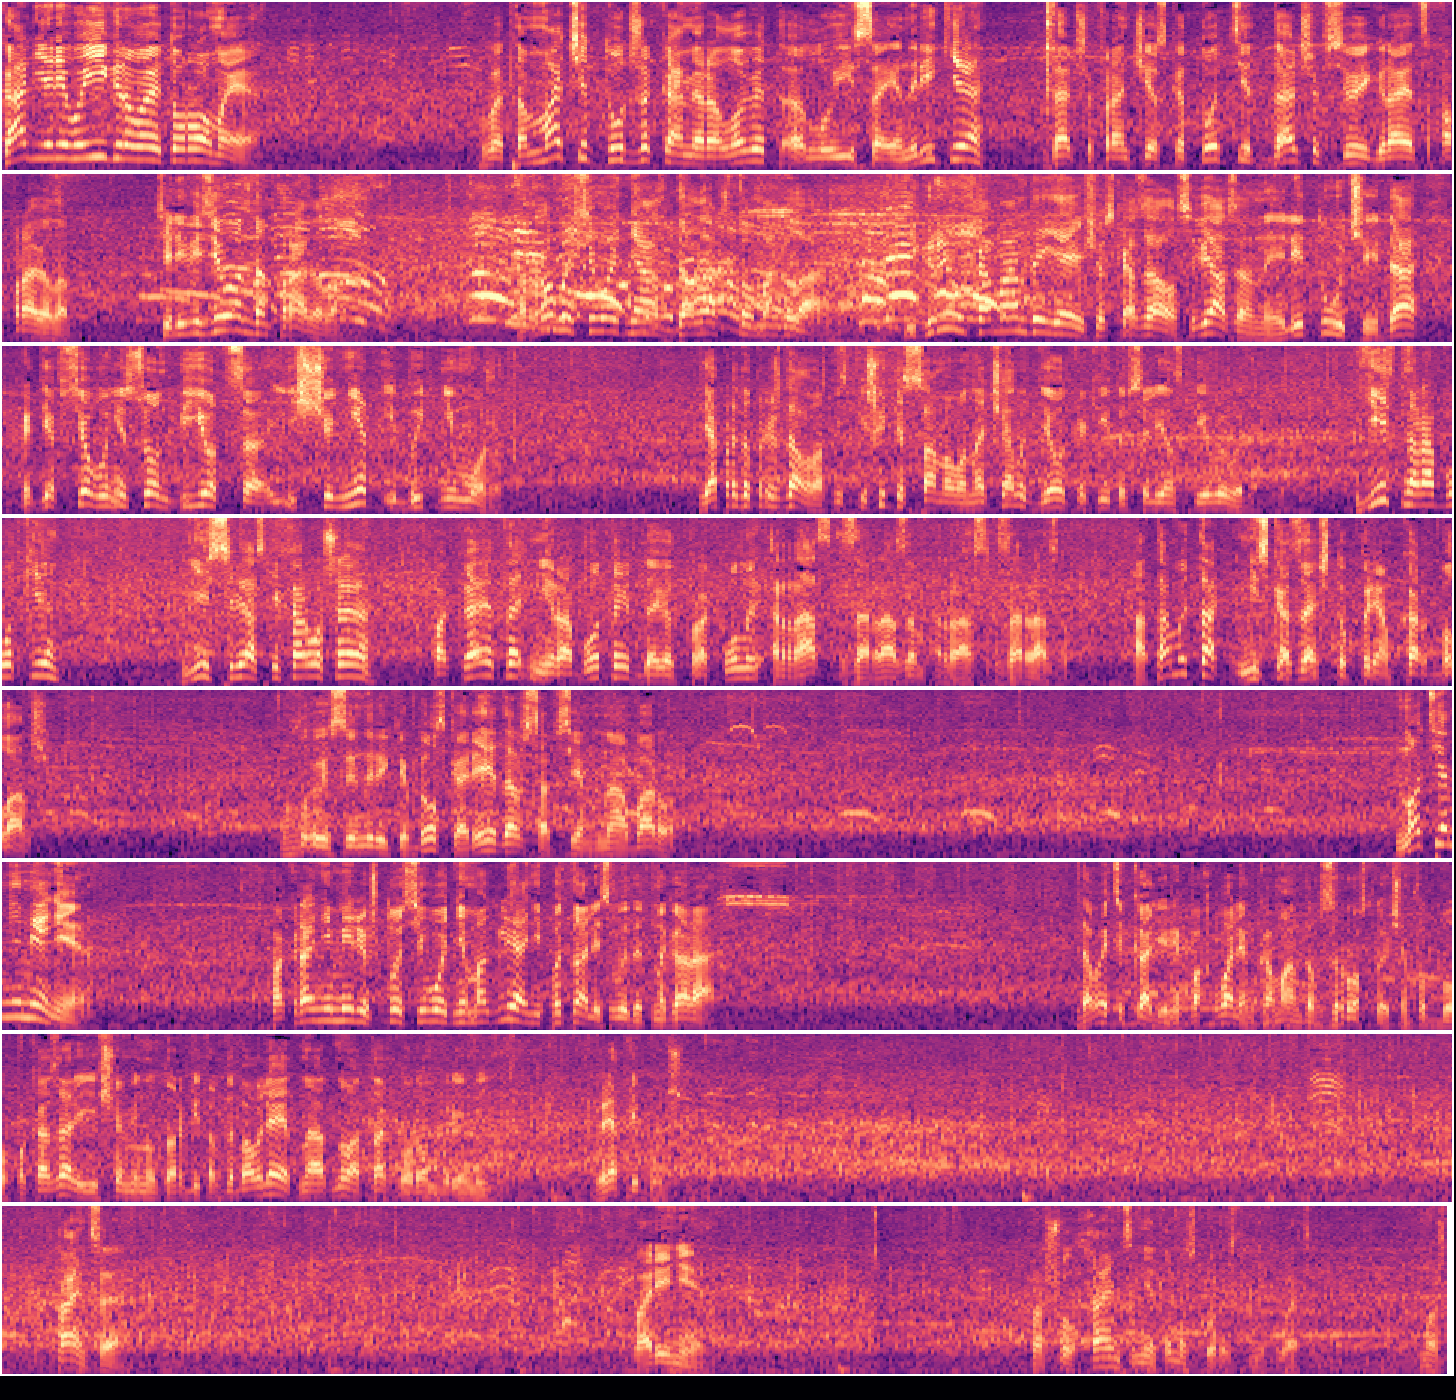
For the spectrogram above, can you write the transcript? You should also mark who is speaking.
Speaker 1: Кальери выигрывает у Ромы. В этом матче тут же камера ловит Луиса Энрике. Дальше Франческо Тотти. Дальше все играется по правилам. Телевизионным правилам. Рома сегодня отдала, что могла. Игры у команды, я еще сказал, связанные, летучие, да, где все в унисон бьется, еще нет и быть не может. Я предупреждал вас, не спешите с самого начала делать какие-то вселенские выводы. Есть наработки, есть связки хорошие. Пока это не работает, дает проколы раз за разом, раз за разом. А там и так не сказать, что прям карт-бланш. Луис Энрике был скорее даже совсем наоборот. Но тем не менее, по крайней мере, что сегодня могли, они пытались выдать на гора. Давайте Кальери похвалим. Команда взрослый очень футбол показали. Еще минуту арбитр добавляет. На одну атаку Ром время есть. Вряд ли больше. Хайнце. Варенье. Пошел Хайнц. Нет, ему скорости не хватит. Может,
